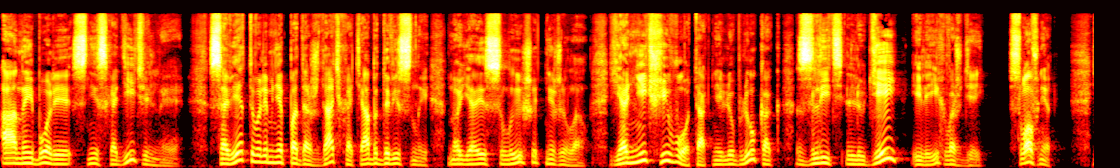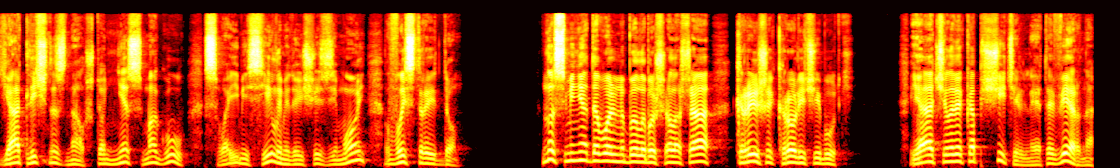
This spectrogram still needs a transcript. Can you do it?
а наиболее снисходительные советовали мне подождать хотя бы до весны, но я и слышать не желал. Я ничего так не люблю, как злить людей или их вождей. Слов нет. Я отлично знал, что не смогу своими силами, да еще зимой, выстроить дом. Но с меня довольно было бы шалаша, крыши, кроличьей будки. Я человек общительный, это верно,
